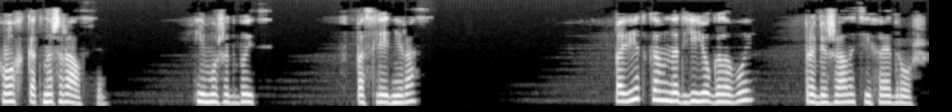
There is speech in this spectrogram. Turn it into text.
ох, как нажрался. И, может быть, в последний раз? По веткам над ее головой пробежала тихая дрожь.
